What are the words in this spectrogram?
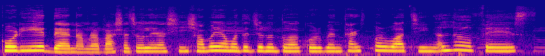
করিয়ে দেন, আমরা বাসা চলে আসি। সবাই আমাদের জন্য দোয়া করবেন। থ্যাংকস ফর ওয়াচিং আল্লাহ হাফেজ।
